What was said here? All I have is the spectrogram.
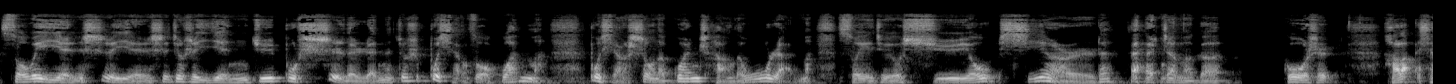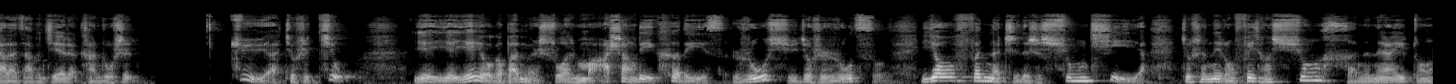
所谓隐士，隐士就是隐居不仕的人呢，就是不想做官嘛，不想受那官场的污染嘛，所以就有许由洗耳的 这么个故事。好了，下来咱们接着看注释，据啊就是就。也也也有个版本说马上立刻的意思，如许就是如此。妖分呢，指的是凶器呀，就是那种非常凶狠的那样一种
